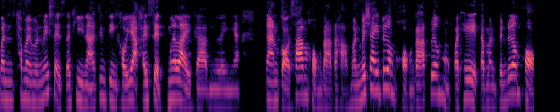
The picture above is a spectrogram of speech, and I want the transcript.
มันทำไมมันไม่เสร็จสักทีนะ จริง ๆเขาอยากให้เสร็จเมื่อไหร่กันอะไรเงี้ย งานก่อสร้างของรัฐอะค่ะมันไม่ใช่เรื่องของรัฐเรื่องของประเทศ แต่มันเป็นเรื่องของ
